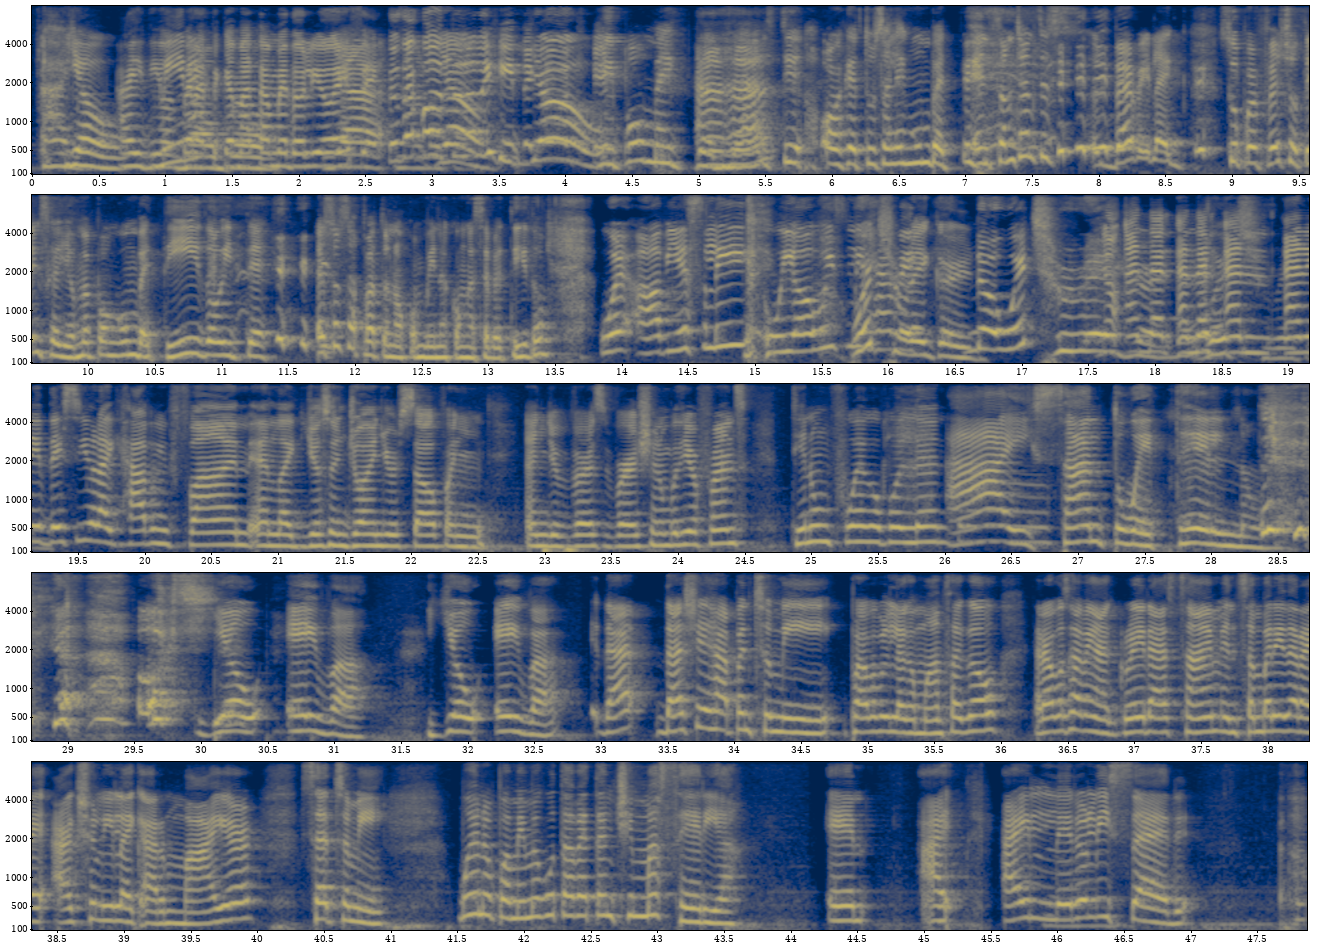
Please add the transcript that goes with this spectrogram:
Ay, Yo, Ay, Dios, mira, espérate, que hasta me dolió Ya, ese. ¿Tú sabes no, cuando tú yo, lo dijiste? yo. Que- People make the Ajá. nasty, or que tú sales en un vestido. And sometimes it's very like superficial things que yo me pongo un vestido y te. Esos zapatos no combinan con ese vestido. we're obviously, we always We're have triggered. A, no, we're triggered. No, and then and then We're and, triggered. and if they see you like having fun and like just enjoying yourself and and your verse version with your friends, tiene un fuego por dentro. Ay, santo eterno. oh shit. Yo, Ava. Yo, Ava. That that shit happened to me probably like a month ago. That I was having a great ass time, and somebody that I actually like admire said to me, "Bueno, pues a mí me gusta verte en chin más seria." And I I literally said,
